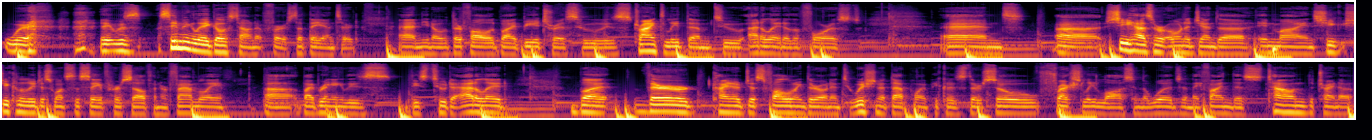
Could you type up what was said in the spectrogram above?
where it was seemingly a ghost town at first that they entered, and you know they're followed by Beatrice, who is trying to lead them to Adelaide of the Forest, and uh, she has her own agenda in mind. She she clearly just wants to save herself and her family uh, by bringing these these two to Adelaide, but they're kind of just following their own intuition at that point because they're so freshly lost in the woods, and they find this town they're trying to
